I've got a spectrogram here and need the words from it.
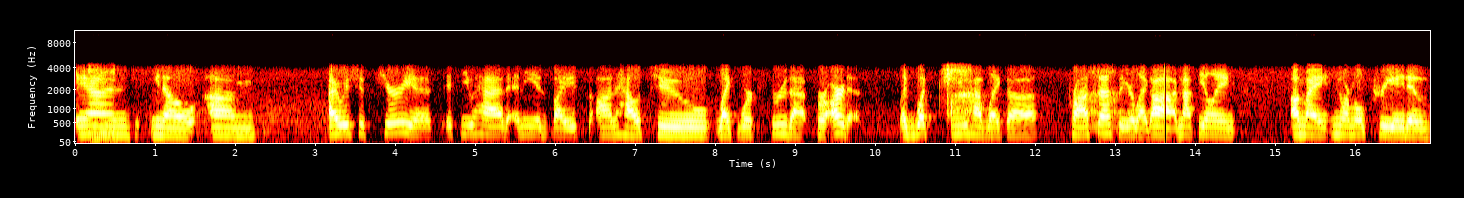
And, you know, um, I was just curious if you had any advice on how to like work through that for artists. Like, what do you have like a process that you're like, ah, I'm not feeling on my normal creative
